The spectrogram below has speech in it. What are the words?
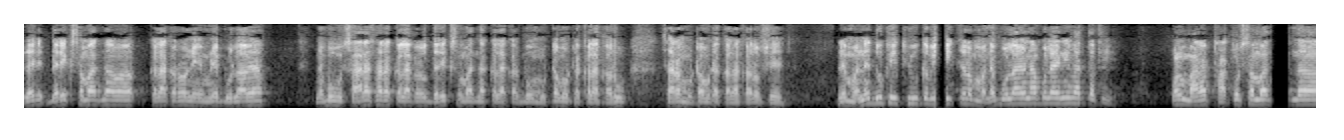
દરેક સમાજના કલાકારોને એમણે બોલાવ્યા ને બહુ સારા સારા કલાકારો, દરેક સમાજના કલાકાર, બહુ મોટા મોટા કલાકારો, સારા મોટા મોટા કલાકારો છે જ. એટલે મને દુઃખ થયું કે ભાઈ, ચલો, મને બોલાવે ના બોલાય એની વાત નથી. પણ મારા ઠાકોર સમાજના,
